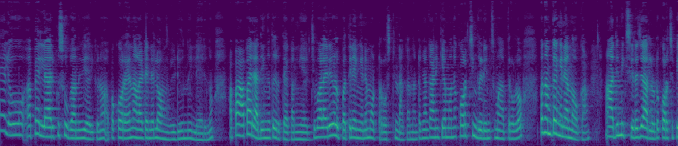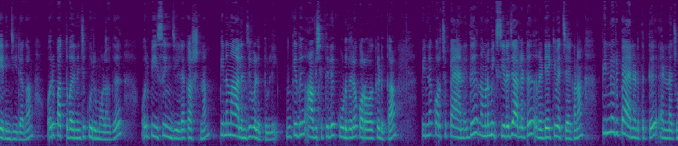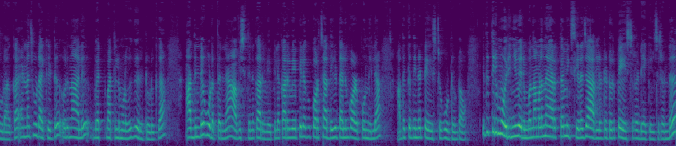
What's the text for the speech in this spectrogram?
Hello അപ്പോൾ എല്ലാവർക്കും സുഖമാണെന്ന് വിചാരിക്കണം. അപ്പോൾ കുറേ നാളായിട്ട് എന്റെ ലോങ് വീഡിയോ ഒന്നും ഇല്ലായിരുന്നു. അപ്പോൾ ആ പരാതി അങ്ങ് തീർത്തേക്കാന്ന് വിചാരിച്ചു. വളരെ എളുപ്പത്തിൽ എങ്ങനെ മുട്ട റോസ്റ്റ് ഉണ്ടാക്കാം കേട്ടോ ഞാൻ കാണിക്കാൻ പോകുന്ന കുറച്ച് ഇൻഗ്രീഡിയൻസ് മാത്രമേ ഉള്ളൂ. അപ്പോൾ നമുക്ക് എങ്ങനെയാണെന്ന് നോക്കാം. ആദ്യം മിക്സിയുടെ ജാറിലോട്ട് കുറച്ച് പെരിഞ്ചീരകം ഒരു പത്ത് പതിനഞ്ച് കുരുമുളക് ഒരു പീസ് ഇഞ്ചിയുടെ കഷ്ണം പിന്നെ നാലഞ്ച് വെളുത്തുള്ളി. നമുക്കിത് ആവശ്യത്തിൽ കൂടുതലോ കുറവൊക്കെ എടുക്കാം. പിന്നെ കുറച്ച് പാൻ ഇത് നമ്മുടെ മിക്സിയുടെ ജാറിലിട്ട് റെഡിയാക്കി വെച്ചേക്കണം. പിന്നെ ഒരു പാൻ എടുത്തിട്ട് എണ്ണ ചൂടാക്കുക എണ്ണ ചൂടാക്കിയിട്ട് ഒരു നാല് വറ്റൽമുളക് കീറിട്ട് കൊടുക്കുക അതിന്റെ കൂടെ തന്നെ ആവശ്യത്തിന് കറിവേപ്പില. കറിവേപ്പിലൊക്കെ കുറച്ച് അധികം ഇട്ടാലും കുഴപ്പമൊന്നുമില്ല. അതൊക്കെ ഇതിന്റെ ടേസ്റ്റ് കൂട്ടും കേട്ടോ ഇത് ഇത്തിരി മൊരിഞ്ഞ് വരുമ്പോൾ നമ്മൾ നേരത്തെ മിക്സിയുടെ ജാറിലിട്ടിട്ട് ഒരു പേസ്റ്റ് റെഡിയാക്കി വെച്ചിട്ടുണ്ട്.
